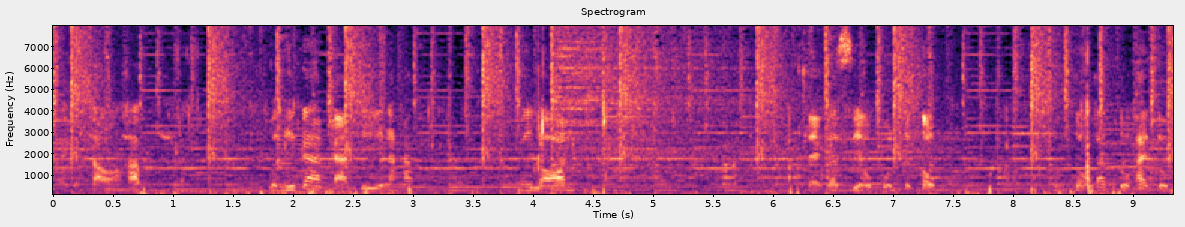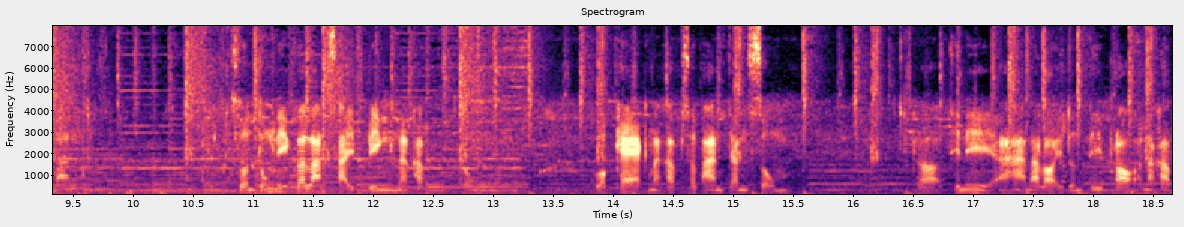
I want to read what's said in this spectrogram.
ไปกันต่อครับ วันนี้ก็อากาศดีนะครับ ไม่ร้อน สียวฝนจะตกฝนตกก็ตัวใครตัวมัน ส่วนตรงนี้ก็ร้านสายปิงนะครับ ตรงหัวแขกนะครับสะพานจันสม ก็ที่นี่อาหารอร่อยดนตรีเพราะนะครับ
